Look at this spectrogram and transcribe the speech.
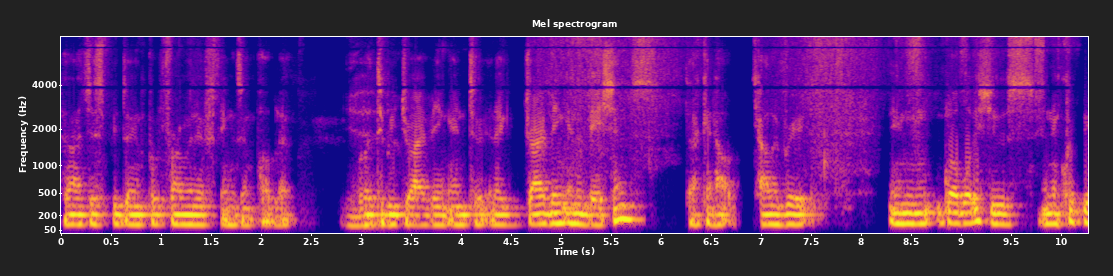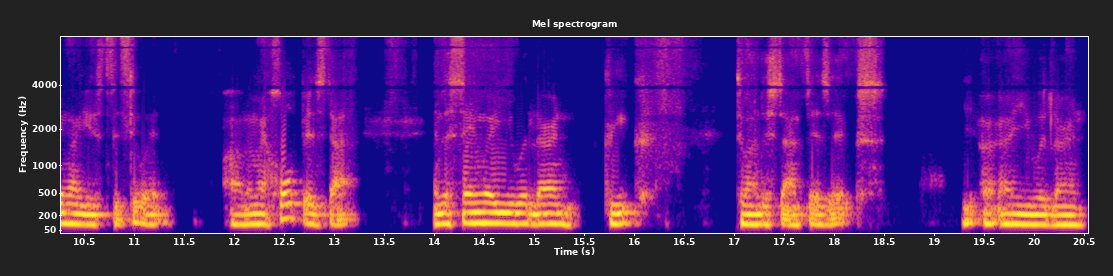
to not just be doing performative things in public, yeah. but to be driving into like driving innovations that can help calibrate in global issues and equipping our youth to do it. Um, and my hope is that in the same way you would learn Greek to understand physics, you, uh, you would learn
